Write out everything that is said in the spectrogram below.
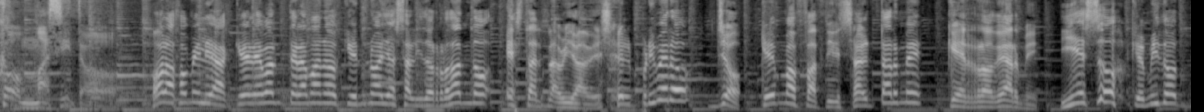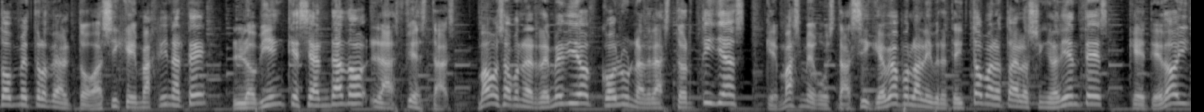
Con Masito. Hola familia, que levante la mano quien no haya salido rodando estas navidades. El primero, yo, que es más fácil saltarme que rodearme. Y eso que mido dos metros de alto, así que imagínate lo bien que se han dado las fiestas. Vamos a poner remedio con una de las tortillas que más me gusta, así que ve a por la libreta y toma nota de los ingredientes que te doy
